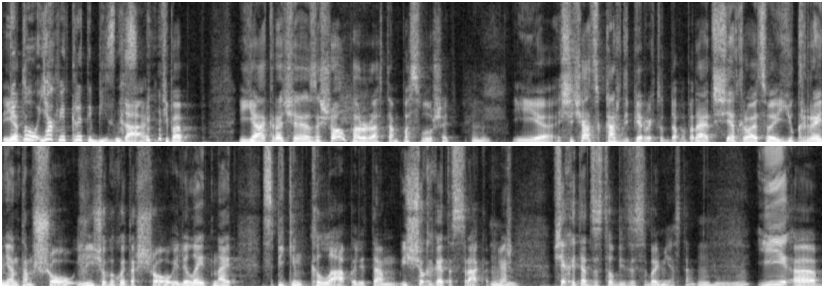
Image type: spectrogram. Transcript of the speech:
И типу, я... як відкрити бізнес. Да, типа, и я, короче, зашел пару раз там послушать. Mm-hmm. И сейчас каждый первый, кто туда попадает, все открывают свое Ukrainian там шоу, или еще какое-то шоу, или Late Night Speaking Club, или там еще какая-то срака, понимаешь? Mm-hmm. Все хотят застолбить за собой место угу. и э,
